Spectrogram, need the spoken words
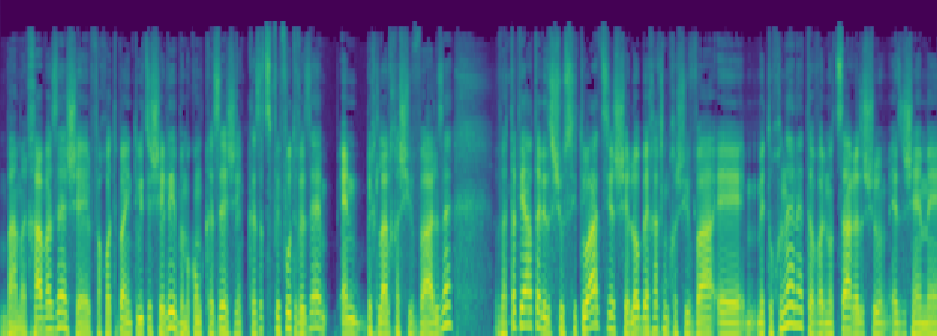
במרחב הזה, שלפחות באינטואיציה שלי, במקום כזה, שכזה צפיפות וזה, אין בכלל חשיבה על זה. ואתה תיארת לי איזושהי סיטואציה שלא בהכרח עם חשיבה אה, מתוכננת, אבל נוצר איזשהו, איזשהם אה,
